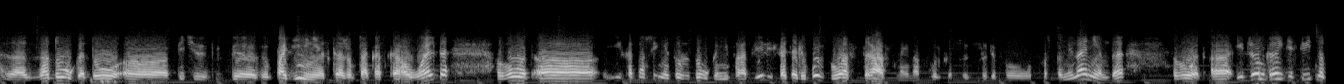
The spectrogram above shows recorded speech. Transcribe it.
задолго до падения, скажем так, Оскара Уальда. Вот, их отношения тоже долго не продлились, хотя любовь была страстной, насколько, судя по воспоминаниям, да. Вот, и Джон Грей действительно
